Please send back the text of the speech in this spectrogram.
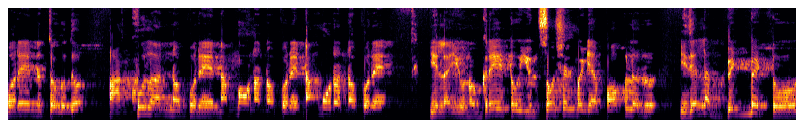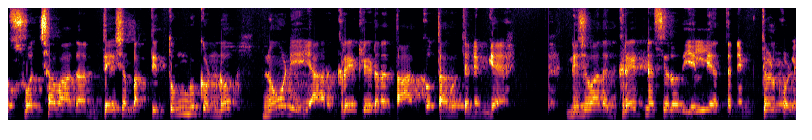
ಪೊರೆಯನ್ನು ತೆಗೆದು, ಆ ಕುಲ ಅನ್ನೋ ಪೊರೆ ನಮ್ಮವನನ್ನೋ ಪೊರೆ, ನಮ್ಮೂರನ್ನೋ ಪೊರೆ ಇಲ್ಲ, ಇವನು ಗ್ರೇಟು ಇವನು ಸೋಷಿಯಲ್ ಮೀಡಿಯಾ ಪಾಪ್ಯುಲರ್ ಇದೆಲ್ಲ ಬಿಟ್ಬಿಟ್ಟು ಸ್ವಚ್ಛವಾದ ದೇಶಭಕ್ತಿ ತುಂಬಿಕೊಂಡು ನೋಡಿ ಯಾರು ಗ್ರೇಟ್ ಲೀಡರ್ ಅಂತ ಆಗ ಗೊತ್ತಾಗುತ್ತೆ ನಿಮ್ಗೆ. ನಿಜವಾದ ಗ್ರೇಟ್ನೆಸ್ ಇರೋದು ಎಲ್ಲಿ ಅಂತ ನಿಮ್ಗೆ ತಿಳ್ಕೊಳ್ಳಿ.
